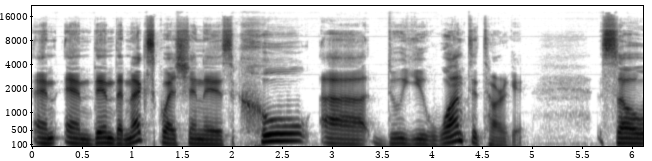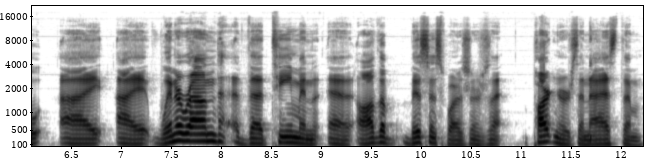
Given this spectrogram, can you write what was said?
And, and then the next question is, who uh, do you want to target? So I, I went around the team and uh, all the business partners, partners and asked them,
